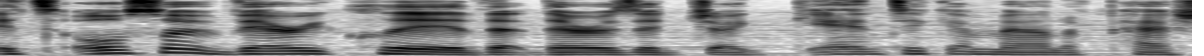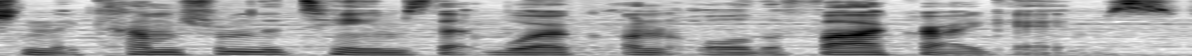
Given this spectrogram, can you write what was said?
It's also very clear that there is a gigantic amount of passion that comes from the teams that work on all the Far Cry games.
